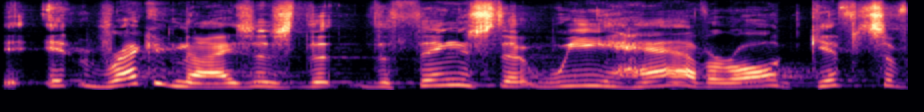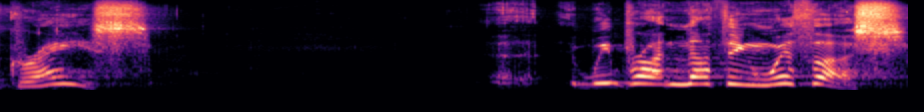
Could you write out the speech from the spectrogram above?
It recognizes that the things that we have are all gifts of grace. We brought nothing with us,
